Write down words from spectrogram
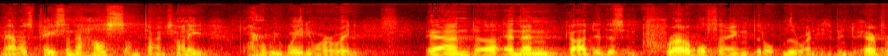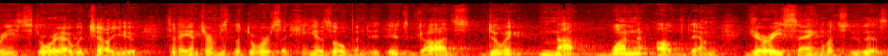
man, I was pacing the house sometimes. Honey, why are we waiting? Why are we waiting? And, uh, and then God did this incredible thing that opened the door. And He's been every story I would tell you today in terms of the doors that He has opened. It, it's God's doing, not one of them. Gary saying, let's do this.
